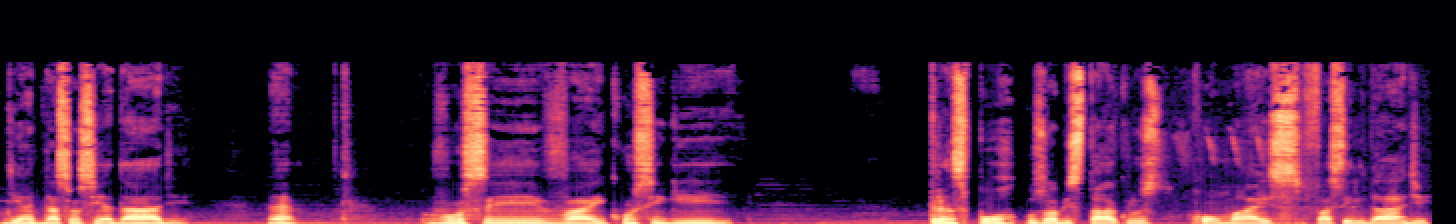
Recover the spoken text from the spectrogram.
diante da sociedade, né? você vai conseguir transpor os obstáculos com mais facilidade.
